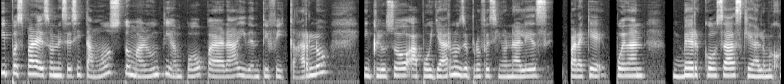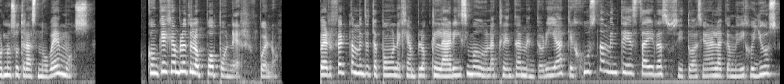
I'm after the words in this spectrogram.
Y pues para eso necesitamos tomar un tiempo para identificarlo, incluso apoyarnos de profesionales para que puedan ver cosas que a lo mejor nosotras no vemos. ¿Con qué ejemplo te lo puedo poner? Bueno, perfectamente te pongo un ejemplo clarísimo de una clienta de mentoría que justamente esta era su situación en la que me dijo, Yus,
